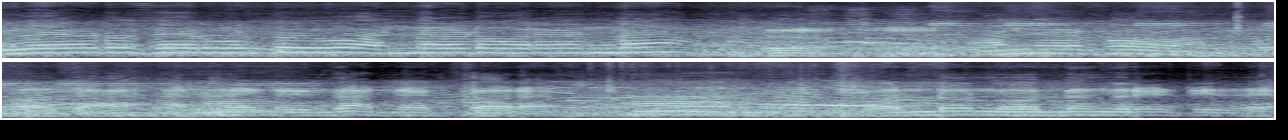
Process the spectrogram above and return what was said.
ಇವೆರಡು ಸೇರಿಬಿಟ್ಟು ಇವು ಹನ್ನೆರಡುವರೆಯಿಂದ ಹನ್ನೆರಡು ಸಾವಿರ. ಹೌದಾ? ಹನ್ನೆರಡರಿಂದ ಹನ್ನೆರಡು ಸಾವಿರ. ಒಂದೊಂದು ಒಂದೊಂದು ರೇಟ್ ಇದೆ.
